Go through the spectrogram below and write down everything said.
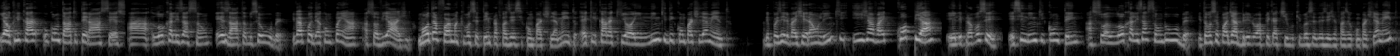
e ao clicar o contato terá acesso à localização exata do seu Uber e vai poder acompanhar a sua viagem. Uma outra forma que você tem para fazer esse compartilhamento é clicar aqui ó, em link de compartilhamento. Depois ele vai gerar um link e já vai copiar ele para você. Esse link contém a sua localização do Uber. Então você pode abrir o aplicativo que você deseja fazer o compartilhamento,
